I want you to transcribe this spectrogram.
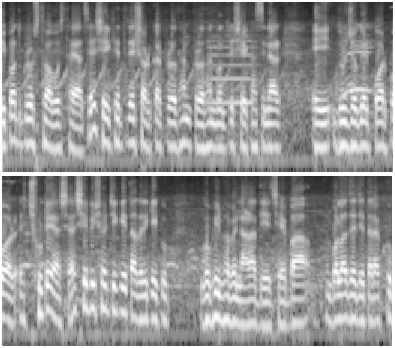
বিপদগ্রস্ত অবস্থায় আছে। সেই ক্ষেত্রে সরকার প্রধান, প্রধানমন্ত্রী শেখ হাসিনার এই দুর্যোগের পরপর ছুটে আসা, সে বিষয়টিকে তাদেরকে খুব গভীরভাবে নাড়া দিয়েছে বা বলা যায় যে তারা খুব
